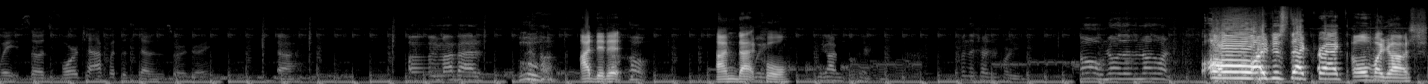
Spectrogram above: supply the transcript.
Wait, so it's four tap with the stone sword, right? Yeah. Oh, my bad. I did it. Oh, I'm that Wait. cool. We got it. Okay. Open the treasure for you. Oh no, there's another one. Oh, I just that cracked. Oh my gosh.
